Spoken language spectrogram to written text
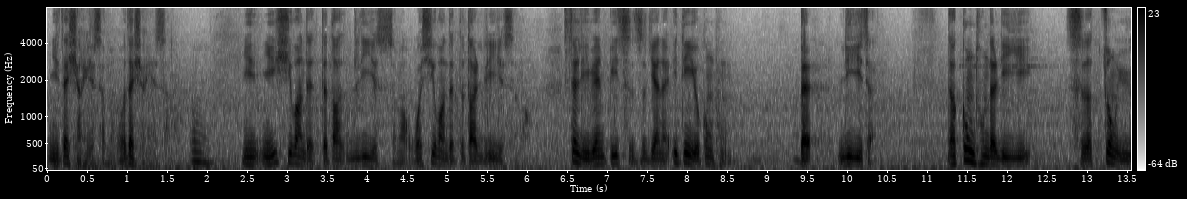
你在想些什么？我在想些什么？嗯，你你希望的得到利益是什么？我希望的得到利益是什么？这里边彼此之间呢，一定有共同的利益者。那共同的利益是重于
